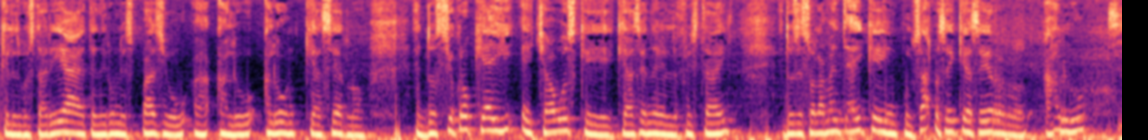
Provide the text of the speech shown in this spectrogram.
que les gustaría tener un espacio, a- algo, algo que hacerlo. Entonces yo creo que hay eh, chavos que, que hacen el freestyle, entonces solamente hay que impulsarlos, hay que hacer algo, Sí,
